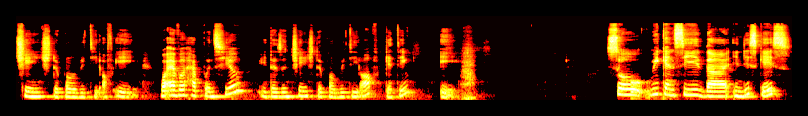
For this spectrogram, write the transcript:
change the probability of A. Whatever happens here, it doesn't change the probability of getting A. So we can see that in this case,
